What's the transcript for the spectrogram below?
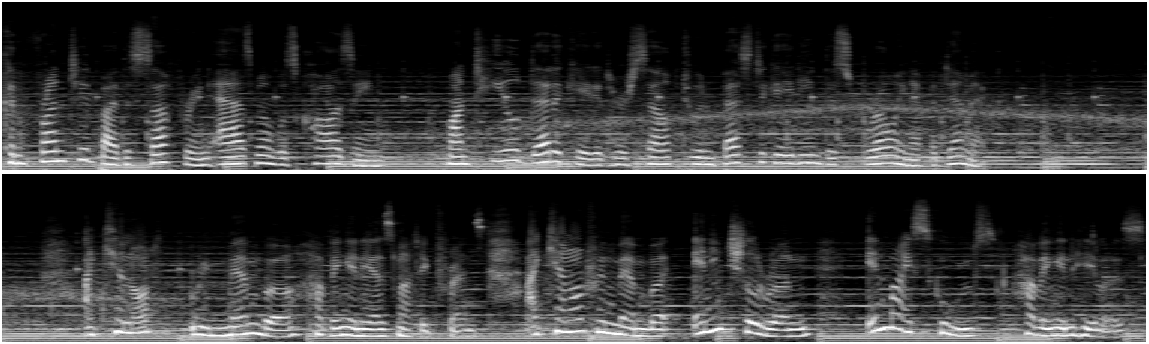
Confronted by the suffering asthma was causing, Monteil dedicated herself to investigating this growing epidemic. I cannot remember having any asthmatic friends. I cannot remember any children in my schools having inhalers.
